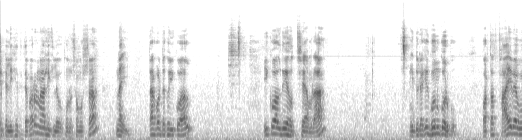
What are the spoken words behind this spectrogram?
এটা লিখে দিতে পারো, না লিখলেও কোনো সমস্যা নাই। তারপর দেখো ইকুয়াল ইকুয়াল দিয়ে হচ্ছে আমরা এই দুটাকে গুণ করব। অর্থাৎ ফাইভ এবং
